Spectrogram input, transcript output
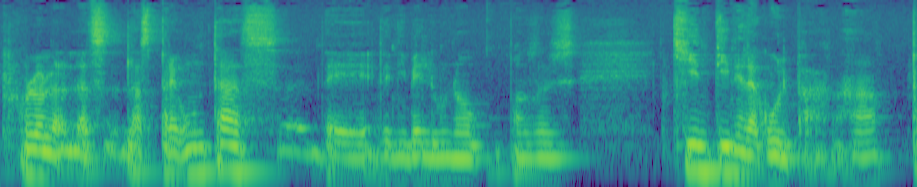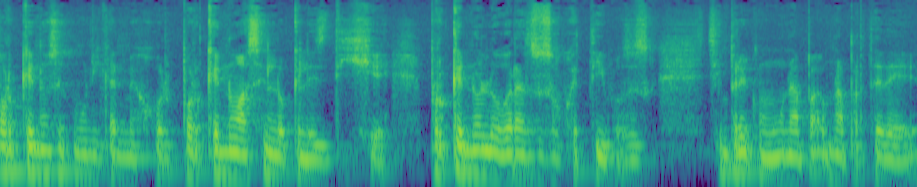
Por ejemplo, las, las preguntas de, de nivel 1, ¿quién tiene la culpa? ¿Por qué no se comunican mejor? ¿Por qué no hacen lo que les dije? ¿Por qué no logran sus objetivos? Es siempre como una, una parte de,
